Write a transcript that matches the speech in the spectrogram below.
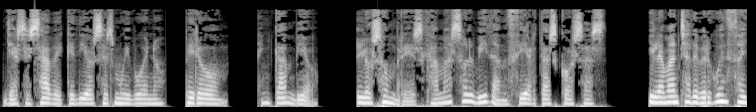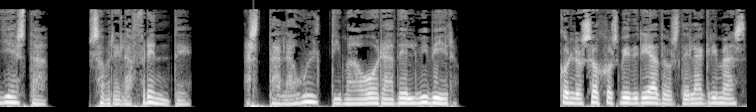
Ya se sabe que Dios es muy bueno, pero, en cambio, los hombres jamás olvidan ciertas cosas, y la mancha de vergüenza y está sobre la frente hasta la última hora del vivir. Con los ojos vidriados de lágrimas,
